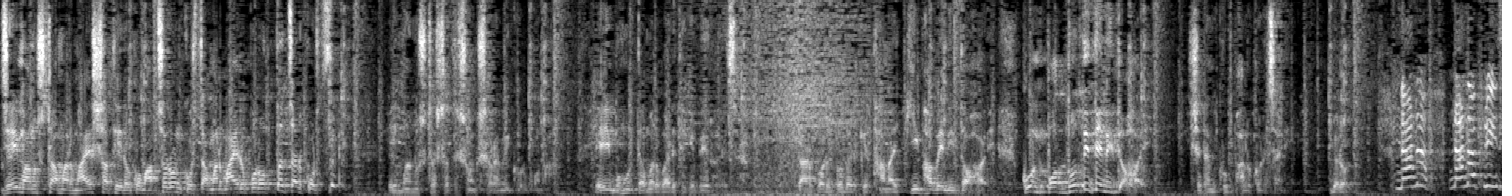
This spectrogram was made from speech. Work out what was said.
যেই মানুষটা আমার মায়ের সাথে এরকম আচরণ করছে, আমার মায়ের উপর অত্যাচার করছে, এই মানুষটার সাথে সংসার আমি করব না। এই মুহূর্তে আমার বাড়ি থেকে বের হয়ে যা তারপরে তোদেরকে থানায় কীভাবে নিতে হয়, কোন পদ্ধতিতে নিতে হয়, সেটা আমি খুব ভালো করে জানি। বেরো। না না না না প্লিজ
